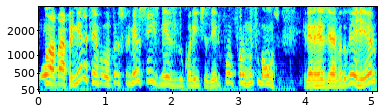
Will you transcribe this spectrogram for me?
uma, a primeira tempo, os primeiros seis meses do Corinthians dele foram, foram, muito bons. Ele era reserva do Guerreiro,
